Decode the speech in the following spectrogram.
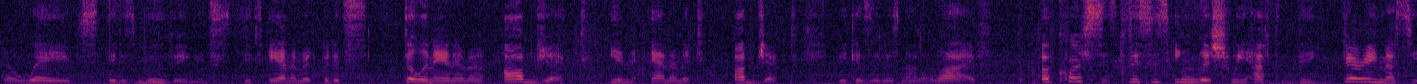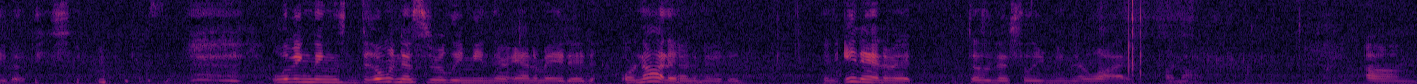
There are waves. It is moving. It's, it's animate, but it's still an animate object. Inanimate object because it is not alive. Of course, this is English. We have to be very messy about these things. Living things don't necessarily mean they're animated or not animated. And inanimate doesn't necessarily mean they're alive or not. Um,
